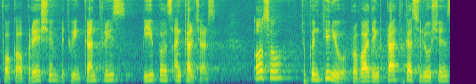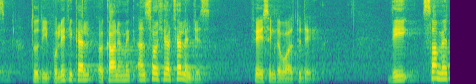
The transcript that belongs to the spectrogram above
for cooperation between countries, peoples, and cultures. Also, to continue providing practical solutions to the political, economic, and social challenges facing the world today. The summit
